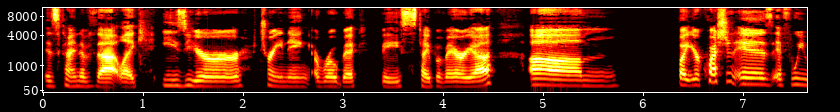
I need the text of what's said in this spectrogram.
is kind of that like easier training aerobic base type of area. Um but your question is if we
